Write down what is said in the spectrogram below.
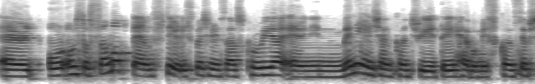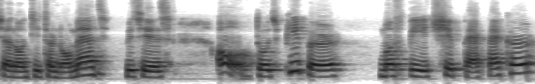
And or also some of them still, especially in South Korea and in many Asian countries, they have a misconception on digital nomad which is, oh, those people must be cheap backpacker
